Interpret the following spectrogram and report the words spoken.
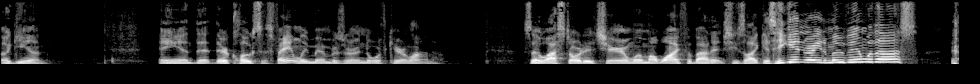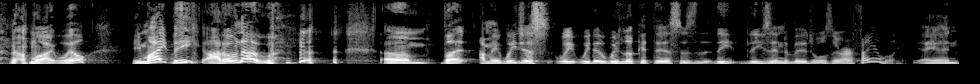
again, and that their closest family members are in North Carolina. So I started sharing with my wife about it, and she's like, "Is he getting ready to move in with us?" And I'm like, "Well, he might be. I don't know." Um, but I mean, we just we, we do we look at this as the, these individuals are our family, and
